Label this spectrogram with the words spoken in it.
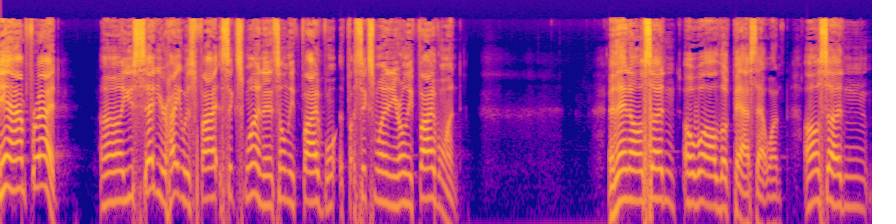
Yeah, I'm Fred. Uh, you said your height was five six one, and it's only five six one, and you're only five one. And then all of a sudden, oh, well, I'll look past that one. All of a sudden,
